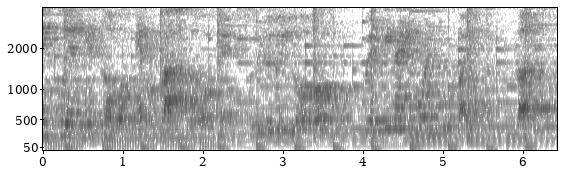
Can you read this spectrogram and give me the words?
into n means log of m plus log of n. So it will be log of 29.25 plus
